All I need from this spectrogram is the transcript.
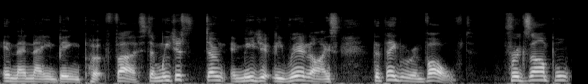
in their name being put first, and we just don't immediately realise that they were involved. For example,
